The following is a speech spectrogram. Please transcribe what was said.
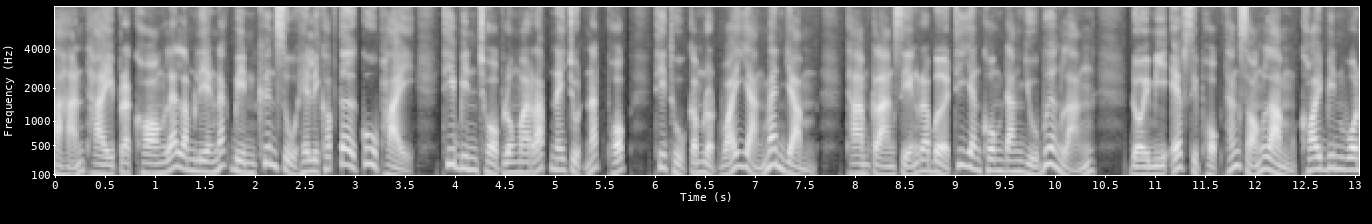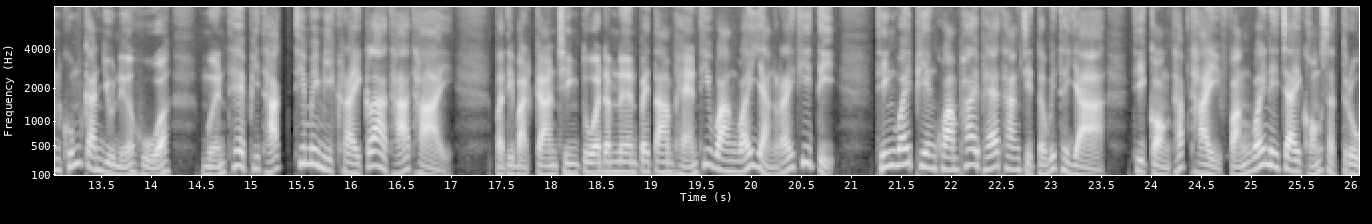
ทหารไทยประคองและลำเลียงนักบินขึ้นสู่เฮลิคอปเตอร์กู้ภัย ที่บินโฉบลงมารับในจุดนัดพบ ที่ถูกกำหนดไว้อย่างแม่นยำ ท่ามกลางเสียงระเบิดที่ยังคงดังอยู่เบื้องหลัง โดยมี F-16 ทั้งสองลำ คอยบินวนคุ้มกันอยู่เหนือหัว เหมือนเทพพิทักษ์ที่ไม่มีใครกล้าท้าทาย ปฏิบัติการชิงตัวดำเนินไปตามแผนที่วางไว้อย่างไร้ที่ติ ทิ้งไว้เพียงความพ่ายแพ้ทางจิตวิทยา ที่กองทัพไทยฝังไว้ในใจของศัตรู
